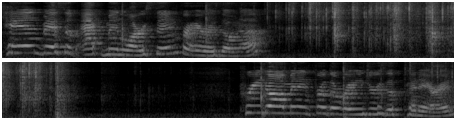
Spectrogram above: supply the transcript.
Canvas of Ekman-Larsson for Arizona. For the Rangers of Panarin.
